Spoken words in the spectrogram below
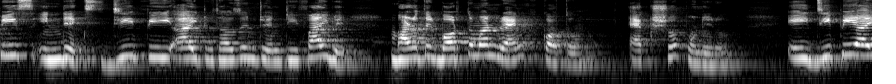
peace index GPI two thousand twenty ফাইভে ভারতের বর্তমান র্যাঙ্ক কত? একশো পনেরো। এই জিপিআই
